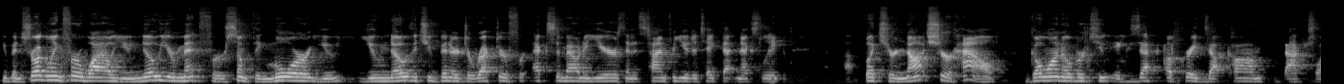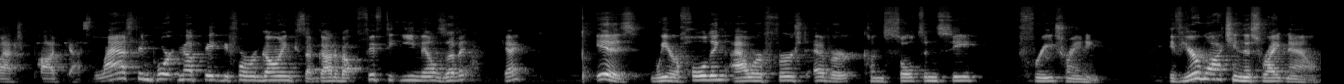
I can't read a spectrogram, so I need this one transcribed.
you've been struggling for a while, you know you're meant for something more, you you know that you've been a director for X amount of years and it's time for you to take that next leap, but you're not sure how, go on over to execupgrades.com backslash podcast. Last important update before we're going, because I've got about 50 emails of it. Okay. Is we are holding our first ever consultancy free training. If you're watching this right now,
